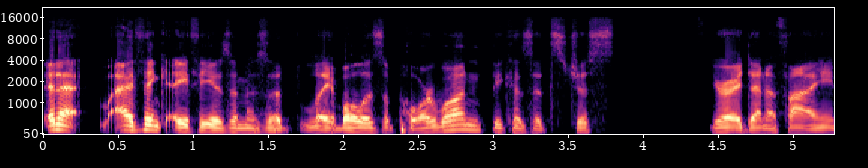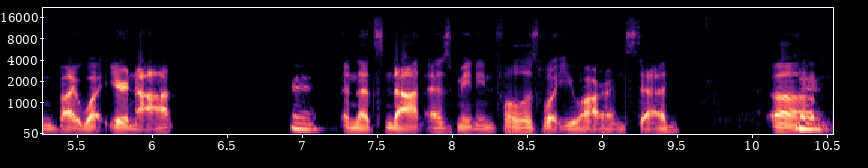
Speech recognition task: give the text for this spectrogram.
And I, I think atheism as a label is a poor one because it's just you're identifying by what you're not. Mm. And that's not as meaningful as what you are instead. Um, mm.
